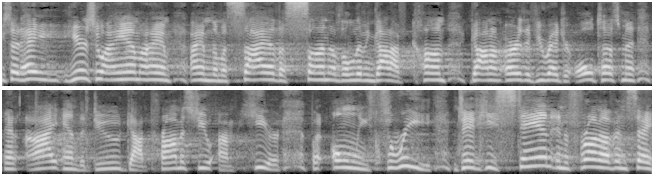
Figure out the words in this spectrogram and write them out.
He said, Hey, here's who I am. I am, I am the Messiah, the Son of the living God. I've come, God on earth. If you read your Old Testament, man, I am the dude God promised you. I'm here. But only three did he stand in front of and say,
